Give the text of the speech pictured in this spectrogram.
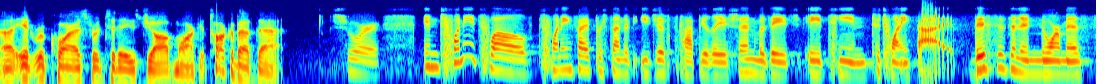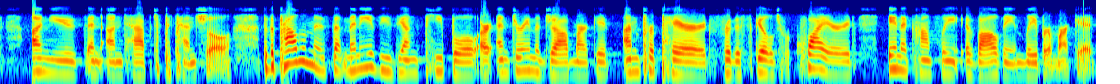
uh, it requires for today's job market. Talk about that. Sure. In 2012, 25% of Egypt's population was aged 18 to 25. This is an enormous unused and untapped potential. But the problem is that many of these young people are entering the job market unprepared for the skills required in a constantly evolving labor market.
